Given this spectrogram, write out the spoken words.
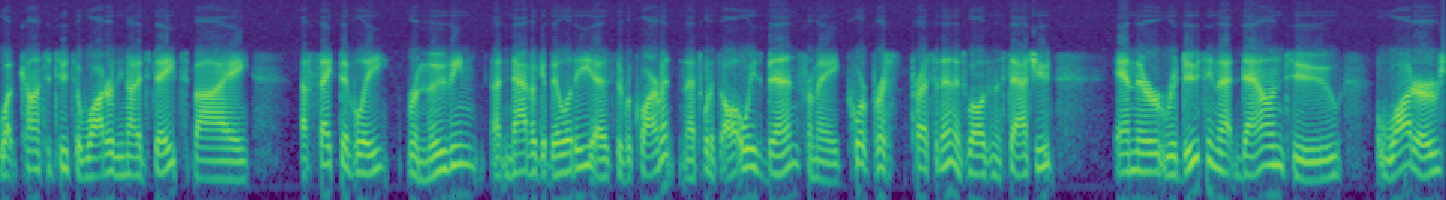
what constitutes a water of the United States by effectively removing uh, navigability as the requirement. And that's what it's always been from a court precedent as well as in the statute. And they're reducing that down to waters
